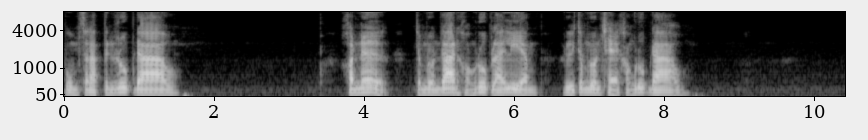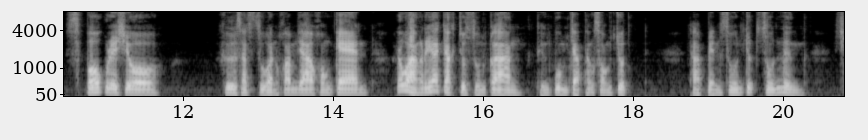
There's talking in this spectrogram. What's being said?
ปุ่มสลับเป็นรูปดาว Corner จำนวนด้านของรูปหลายเหลี่ยม หรือจำนวนแฉกของรูปดาว Spoke Ratio คือสัดส่วนความยาวของแกน ระหว่างระยะจากจุดศูนย์กลางถึงปุ่มจับทั้ง 2 จุด ถ้าเป็น 0.01 แฉ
